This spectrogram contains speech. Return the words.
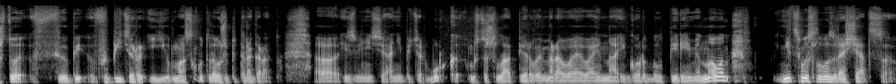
что в, Питер и в Москву, тогда уже Петроград, э, извините, а не Петербург, потому что шла Первая мировая война, и город был переименован, нет смысла возвращаться.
